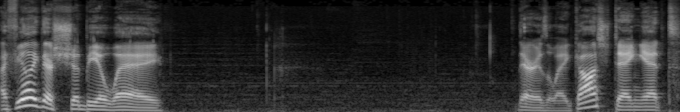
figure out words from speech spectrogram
I feel like there should be a way. There is a way. Gosh dang it.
